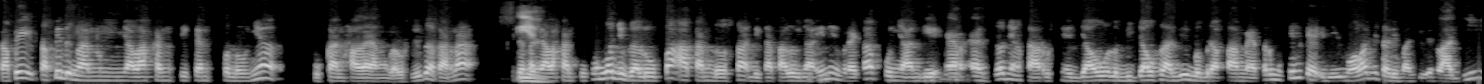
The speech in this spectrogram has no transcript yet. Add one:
tapi tapi dengan menyalahkan Siken sepenuhnya bukan hal yang bagus juga karena dengan Iya. menyalahkan Siken lo juga lupa akan dosa di Katalunya ini mereka punya di RS zone yang seharusnya jauh lebih jauh lagi beberapa meter mungkin kayak di Imola bisa dimajuin lagi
